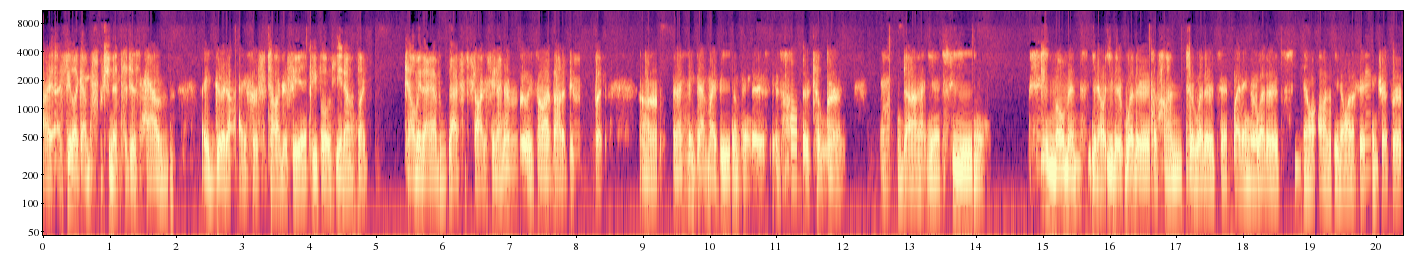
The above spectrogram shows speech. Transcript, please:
I, I feel like I'm fortunate to just have a good eye for photography. And people, you know, like tell me that I have a good eye for photography, and I never really thought about it before. But uh, and I think that might be something that is, is harder to learn. And uh, you know, seeing seeing moments, you know, either whether it's a hunt or whether it's a wedding or whether it's you know on you know on a fishing trip or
